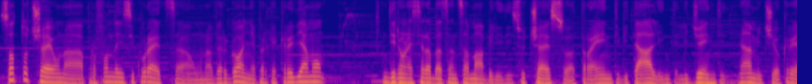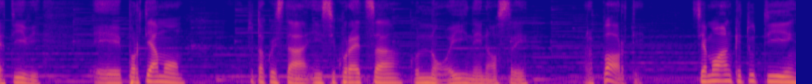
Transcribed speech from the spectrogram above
Sotto c'è una profonda insicurezza, una vergogna perché crediamo di non essere abbastanza amabili, di successo, attraenti, vitali, intelligenti, dinamici o creativi e portiamo tutta questa insicurezza con noi nei nostri rapporti. Siamo anche tutti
